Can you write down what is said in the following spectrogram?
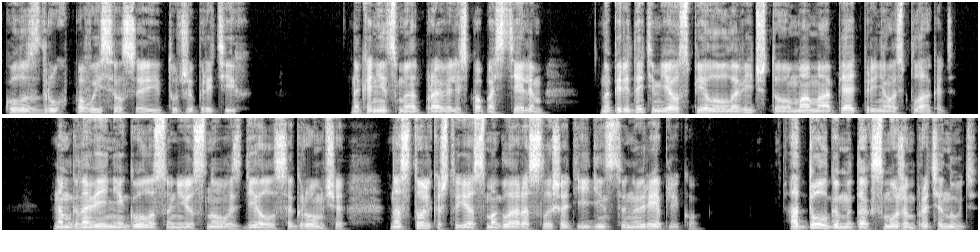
голос вдруг повысился и тут же притих. Наконец мы отправились по постелям, но перед этим я успела уловить, что мама опять принялась плакать. На мгновение голос у нее снова сделался громче, настолько, что я смогла расслышать единственную реплику. «А долго мы так сможем протянуть?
